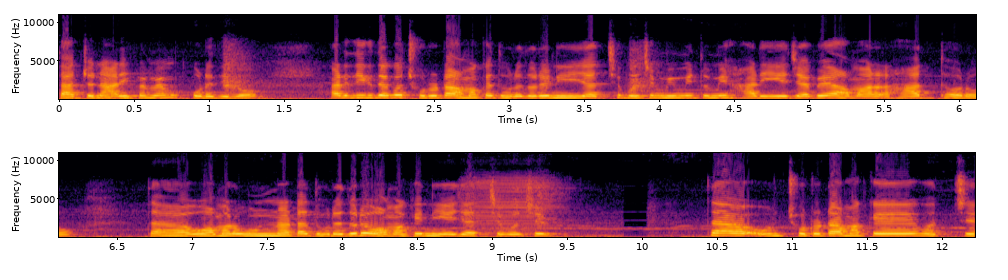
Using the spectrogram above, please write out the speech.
তার জন্য আরিফা ম্যাম করে দিল। আর এদিকে দেখো ছোটোটা আমাকে ধরে ধরে নিয়ে যাচ্ছে, বলছে, মিমি, তুমি হারিয়ে যাবে, আমার হাত ধরো। তা ও আমার উন্নাটা ধরে ধরে ও আমাকে নিয়ে যাচ্ছে, বলছে তা ছোটোটা আমাকে হচ্ছে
